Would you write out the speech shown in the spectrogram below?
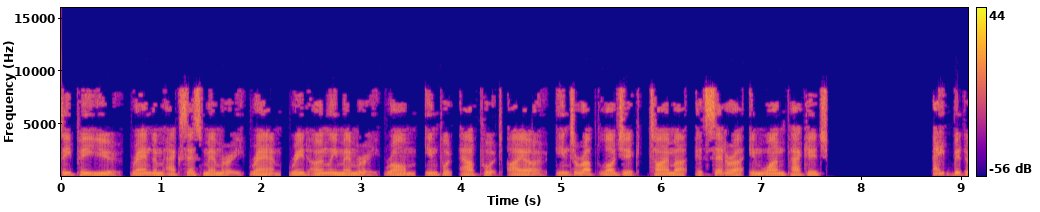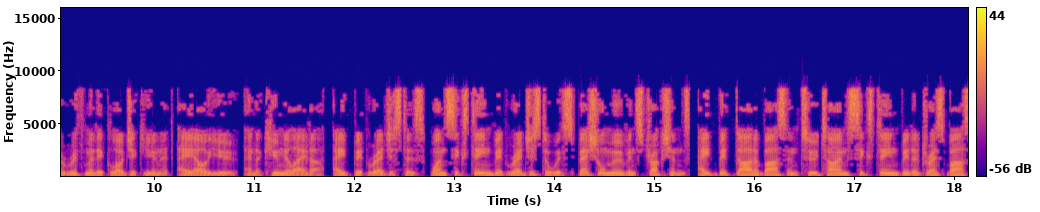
CPU, Random Access Memory RAM, Read-Only Memory ROM, Input, Output I.O., Interrupt Logic, Timer, etc. in one package 8-bit arithmetic logic unit ALU and accumulator, 8-bit registers, one 16-bit register with special move instructions, 8-bit data bus and 2 times 16-bit address bus,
